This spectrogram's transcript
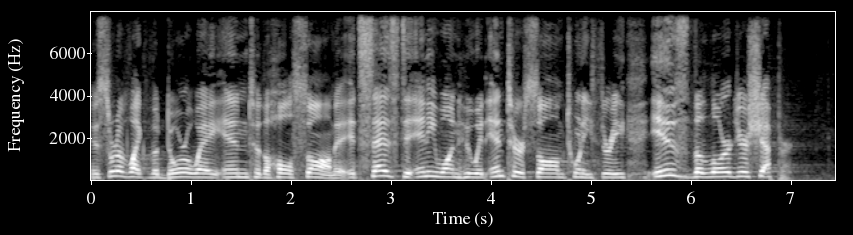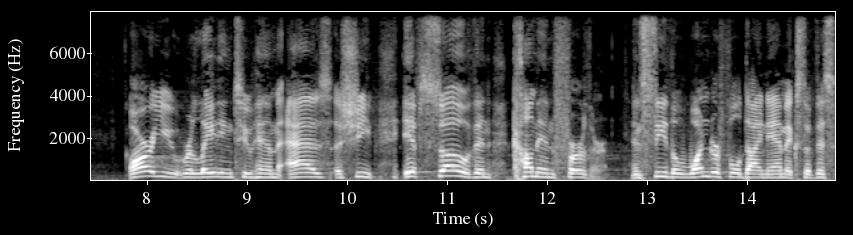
is sort of like the doorway into the whole psalm. It, it says to anyone who would enter Psalm 23, Is the Lord your shepherd? Are you relating to him as a sheep? If so, then come in further and see the wonderful dynamics of this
